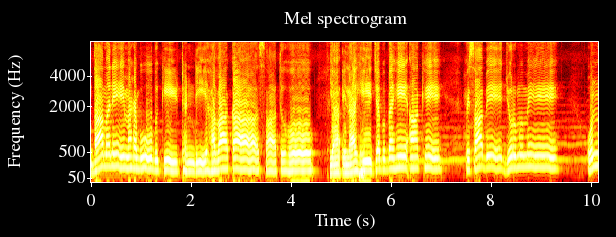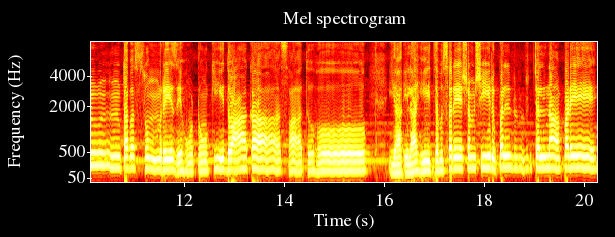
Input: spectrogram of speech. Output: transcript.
दामने महबूब की ठंडी हवा का साथ हो। या इलाही जब बहे आँखें हिसाबे जुर्म में, उन तबस्सुम रेज होठों की दुआ का साथ हो। या इलाही जब सरे शमशीर पल चलना पड़े,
